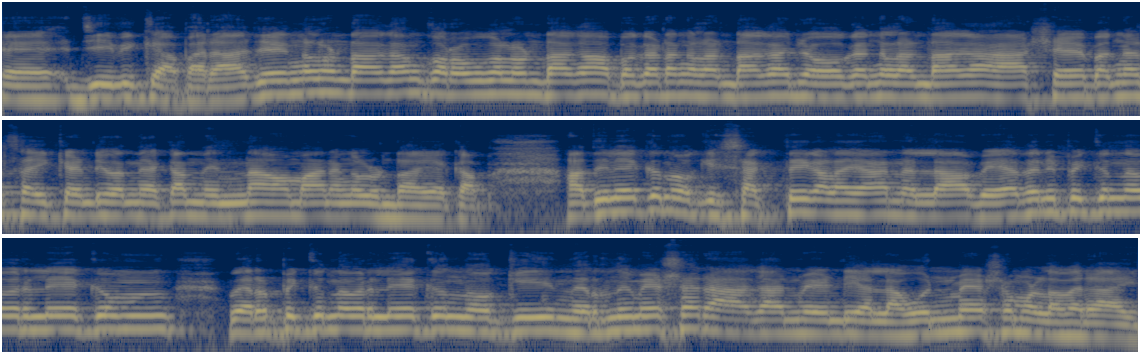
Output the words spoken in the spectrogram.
ഏഹ്, ജീവിക്കുക. പരാജയങ്ങളുണ്ടാകാം കുറവുകളുണ്ടാകാം അപകടങ്ങളുണ്ടാകാം രോഗങ്ങളുണ്ടാകാം ആക്ഷേപങ്ങൾ സഹിക്കേണ്ടി വന്നേക്കാം നിന്ന അവമാനങ്ങൾ ഉണ്ടായേക്കാം. അതിലേക്ക് നോക്കി ശക്തി കളയാനല്ല വേദനിപ്പിക്കുന്നവരിലേക്കും വെറുപ്പിക്കുന്നവരിലേക്കും നോക്കി നിർനിമേഷരാകാൻ വേണ്ടിയല്ല ഉന്മേഷമുള്ളവരായി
